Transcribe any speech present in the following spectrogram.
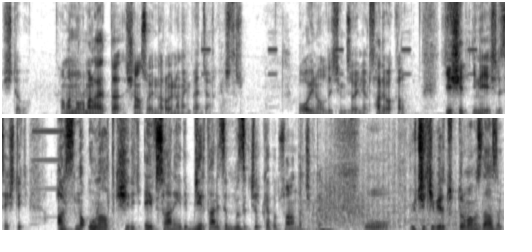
İşte bu. Ama normal hayatta şans oyunları oynamayın bence arkadaşlar. Bu oyun olduğu için biz oynuyoruz. Hadi bakalım. Yeşil. Yine yeşili seçtik. Aslında 16 kişiydik. Efsaneydi. Bir tanesi mızıkçılık yapıp son anda çıktı. Oo. 3-2-1'i tutturmamız lazım.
